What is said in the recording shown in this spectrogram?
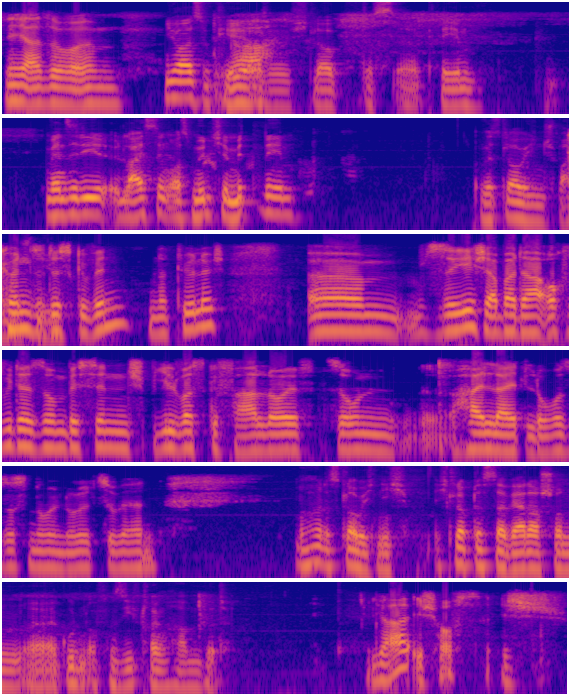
nee, also. Ähm, ja, ist okay. Ja. Also ich glaube, dass äh, Bremen, wenn sie die Leistung aus München mitnehmen, wird es, glaube ich, ein spannendes Können Spiel. sie das gewinnen, natürlich. Ähm, sehe ich aber da auch wieder so ein bisschen ein Spiel, was Gefahr läuft, so ein äh, highlightloses 0-0 zu werden. Oh, das glaube ich nicht. Ich glaube, dass der Werder schon äh, guten Offensivdrang haben wird. Ja, ich hoffe es. Ich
